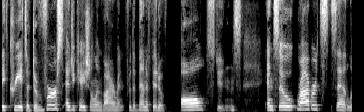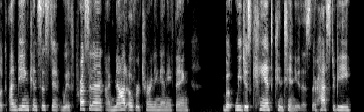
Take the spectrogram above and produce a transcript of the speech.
it creates a diverse educational environment for the benefit of all students. And so Roberts said, Look, I'm being consistent with precedent, I'm not overturning anything, but we just can't continue this. There has to be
